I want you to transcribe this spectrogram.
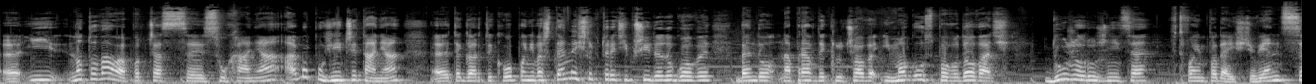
e, i notowała podczas e, słuchania albo później czytania e, tego artykułu, ponieważ te myśli, które Ci przyjdą do głowy, będą naprawdę kluczowe i mogą spowodować dużą różnicę w Twoim podejściu, więc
